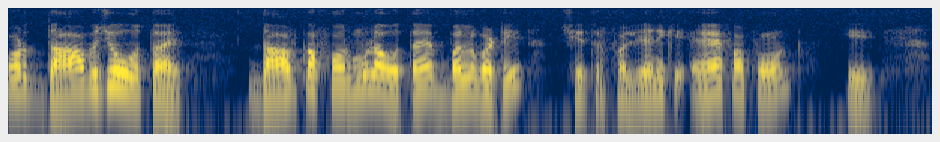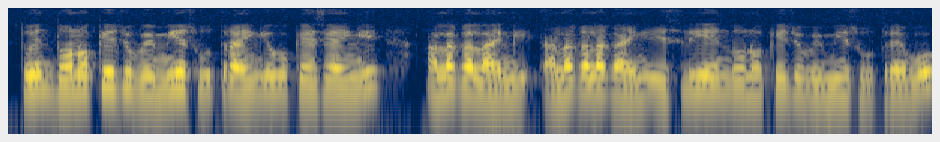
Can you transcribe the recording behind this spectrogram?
और दाब जो होता है, दाब का फॉर्मूला होता है बल बटे क्षेत्रफल, यानी कि एफ़ अपॉन ए तो इन दोनों के जो विमीय सूत्र आएँगे वो कैसे आएँगे? अलग अलग आएँगे अलग अलग आएँगे, इसलिए इन दोनों के जो विमीय सूत्र हैं वो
